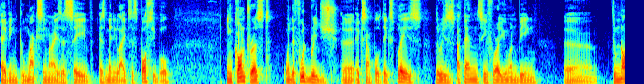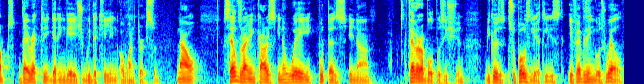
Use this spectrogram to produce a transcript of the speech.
having to maximize and save as many lives as possible. In contrast, when the footbridge uh, example takes place, there is a tendency for a human being uh, to not directly get engaged with the killing of one person. Now, self-driving cars in a way put us in a favorable position because supposedly at least, if everything goes well,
